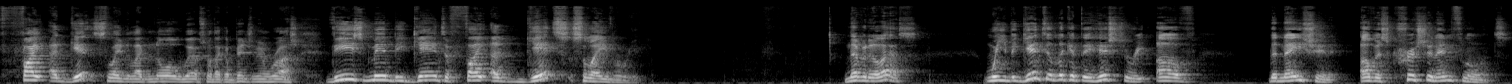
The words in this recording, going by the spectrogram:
fight against slavery, like Noah Webster, like a Benjamin Rush. These men began to fight against slavery. Nevertheless, when you begin to look at the history of the nation, of its Christian influence,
